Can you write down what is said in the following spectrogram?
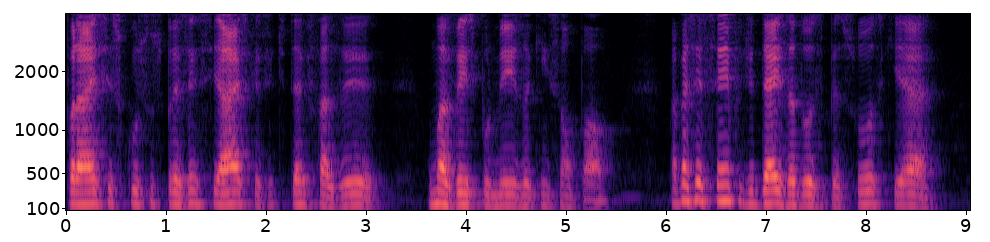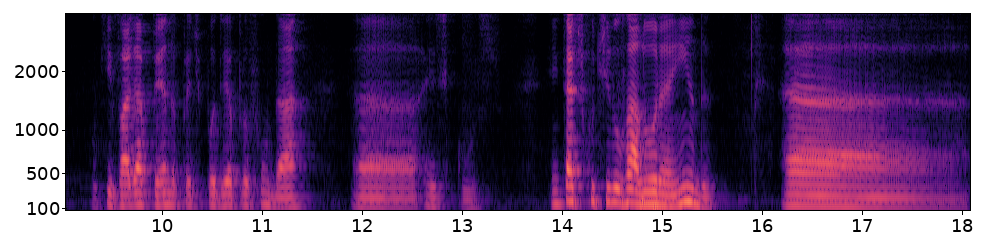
para esses cursos presenciais que a gente deve fazer uma vez por mês aqui em São Paulo. Mas vai ser sempre de 10 a 12 pessoas, que é o que vale a pena para a gente poder aprofundar uh, esse curso. A gente está discutindo o valor ainda. Uh,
